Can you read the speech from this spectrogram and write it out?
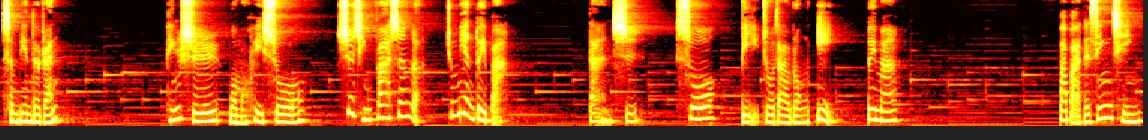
身边的人。平时我们会说：“事情发生了，就面对吧。”但是说比做到容易，对吗？爸爸的心情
